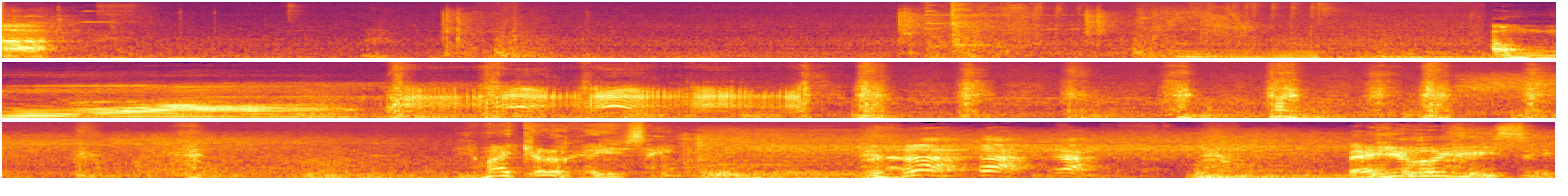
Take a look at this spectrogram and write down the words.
Ah. You make it look easy. make it look easy.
